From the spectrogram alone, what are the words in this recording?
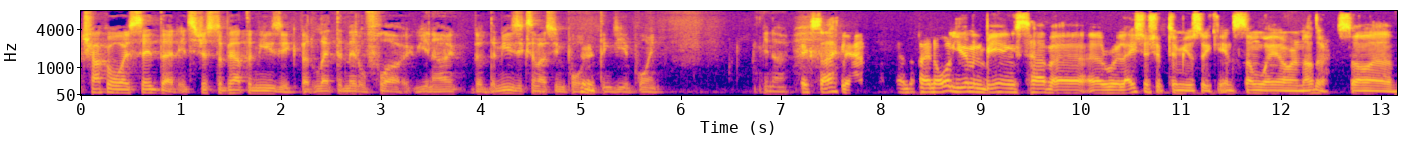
Chuck always said that it's just about the music, but let the metal flow. You know, but the music's the most important hmm. thing. To your point, you know exactly. And, and all human beings have a, a, relationship to music in some way or another. So uh,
